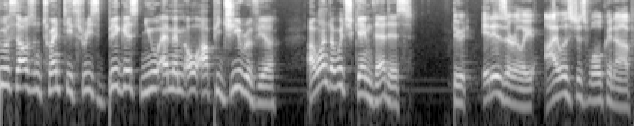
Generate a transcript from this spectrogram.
2023's biggest new MMORPG reveal. I wonder which game that is. Dude, it is early. I was just woken up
